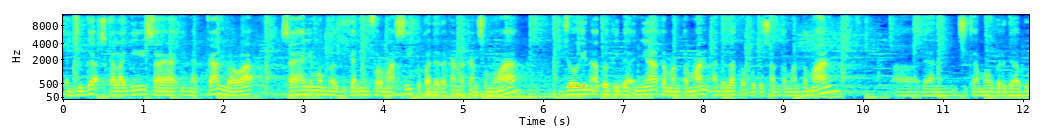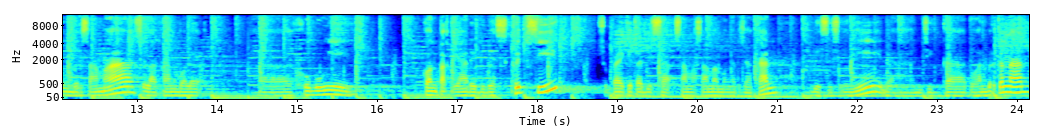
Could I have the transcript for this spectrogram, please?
dan juga sekali lagi saya ingatkan bahwa saya hanya membagikan informasi kepada rekan-rekan semua. Join atau tidaknya teman-teman adalah keputusan teman-teman uh, dan jika mau bergabung bersama silakan boleh uh, hubungi kontak yang ada di deskripsi supaya kita bisa sama-sama mengerjakan bisnis ini dan jika Tuhan berkenan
